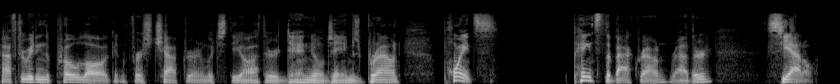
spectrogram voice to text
After reading the prologue and first chapter, in which the author Daniel James Brown points, paints the background, rather, Seattle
